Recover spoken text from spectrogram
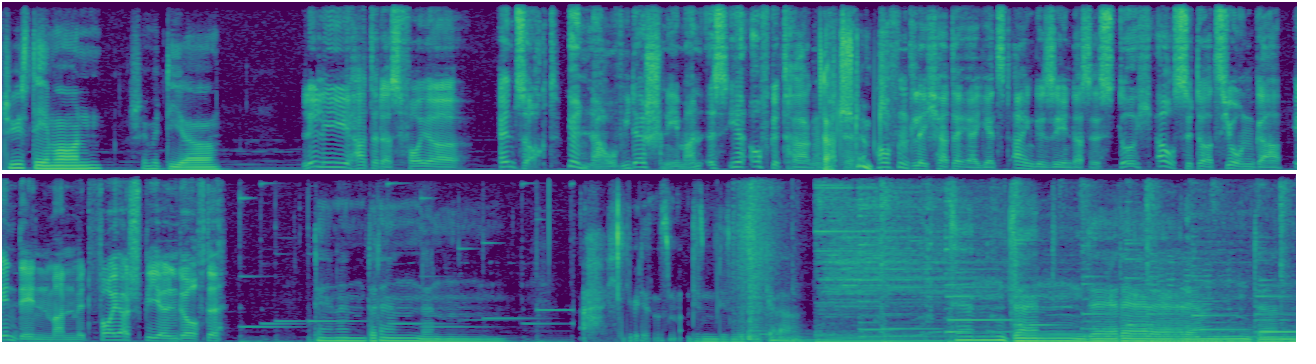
Tschüss, Dämon. Schön mit dir. Lilly hatte das Feuer entsorgt. Genau wie der Schneemann es ihr aufgetragen Das hatte. stimmt. Hoffentlich hatte er jetzt eingesehen, dass es durchaus Situationen gab, in denen man mit Feuer spielen durfte. Dun, dun, dun, dun. Ach, ich liebe dieses, diesen, diesen Musik, Alter. Dun, dun, da, dun, dun, dun,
